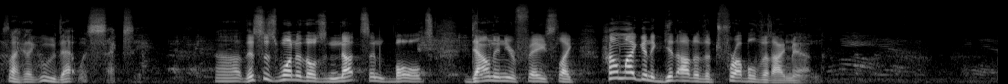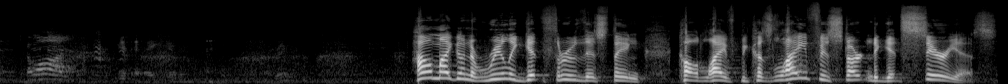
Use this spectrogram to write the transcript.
It's like, like ooh, that was sexy. Uh, this is one of those nuts and bolts down in your face, like, how am I going to get out of the trouble that I'm in? How am I going to really get through this thing called life? Because life is starting to get serious.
